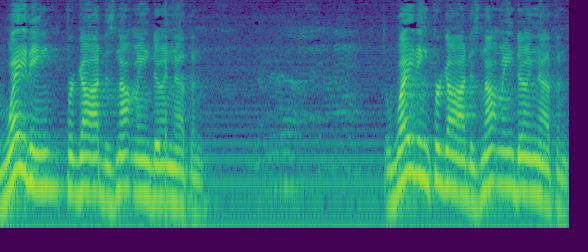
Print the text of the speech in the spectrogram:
Waiting for God does not mean doing nothing. Waiting for God does not mean doing nothing.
